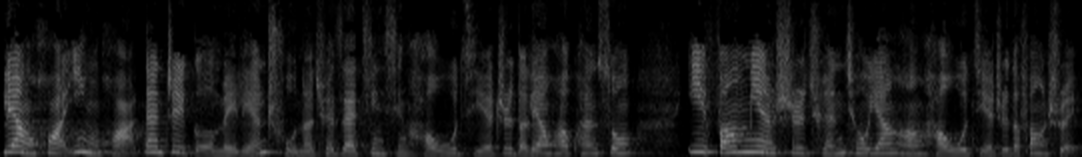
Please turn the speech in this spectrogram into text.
量化硬化，但这个美联储呢却在进行毫无节制的量化宽松。一方面是全球央行毫无节制的放水，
